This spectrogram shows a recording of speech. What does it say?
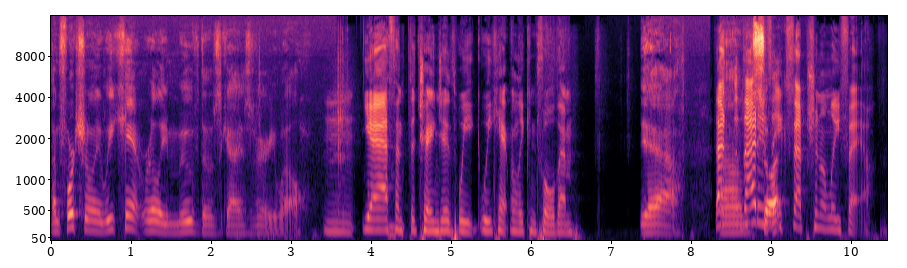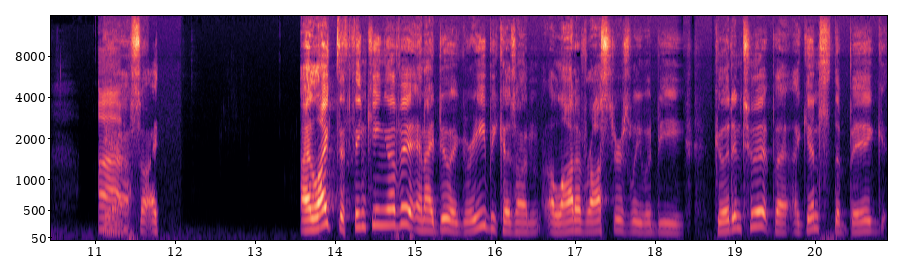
unfortunately we can't really move those guys very well. Mm, yeah, since the changes we we can't really control them. Yeah. That um, that so is I, exceptionally fair. Yeah, um, so I I like the thinking of it, and I do agree because on a lot of rosters we would be good into it, but against the big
